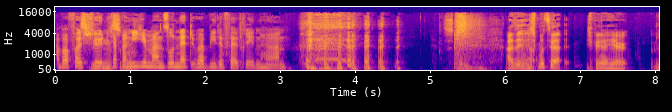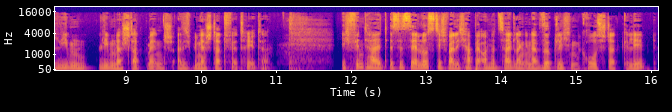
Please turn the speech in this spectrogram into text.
Aber voll schön, ich habe noch so- nie jemanden so nett über Bielefeld reden hören. Stimmt. Also Ja. ich muss ja, ich bin ja hier lieben, liebender Stadtmensch. Also ich bin ja Stadtvertreter. Ich finde halt, es ist sehr lustig, weil ich habe ja auch eine Zeit lang in einer wirklichen Großstadt gelebt.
